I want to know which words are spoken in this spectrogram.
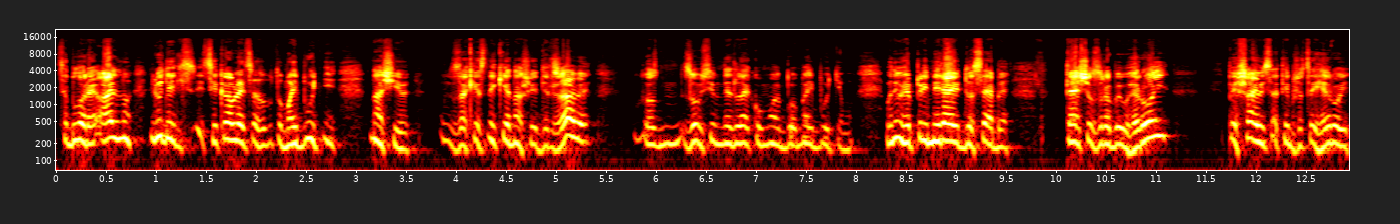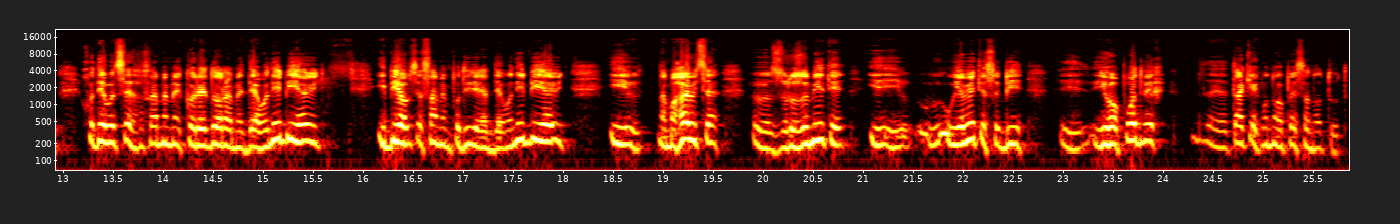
це було реально. Люди цікавляться, тобто майбутні наші захисники нашої держави, зовсім недалекому май- майбутньому. Вони вже приміряють до себе те, що зробив герой, пишаються тим, що цей герой ходив оце самими коридорами, де вони бігають, і бігав це самим подвір'ям, де вони бігають, і намагаються е, зрозуміти і уявити собі е, його подвиг, е, так як воно описано тут.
